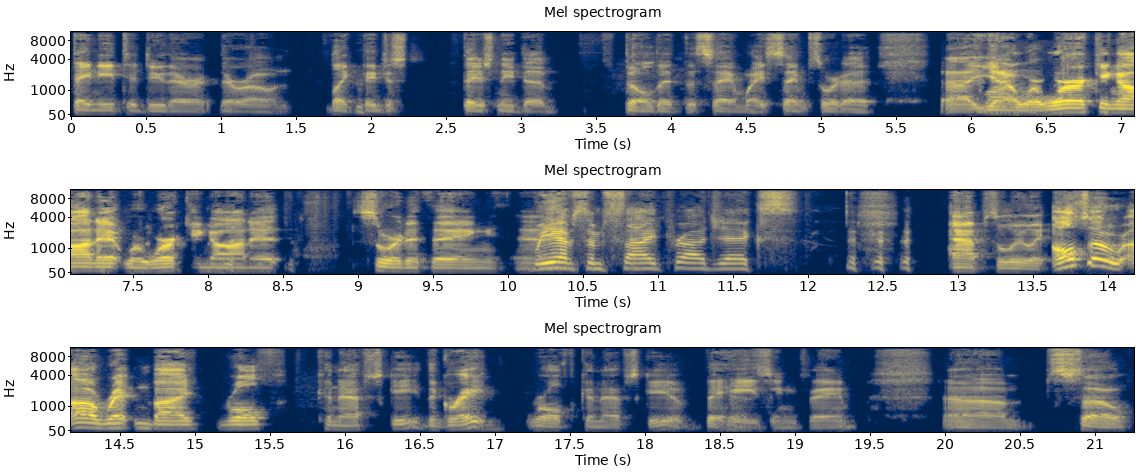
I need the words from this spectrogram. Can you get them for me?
they need to do their their own. Like they just they just need to build it the same way, same sort of, uh, you know, we're working on it, we're working on it, sort of thing. We have some side projects. Absolutely. Also uh, written by Rolfe Kanefsky, the great Rolfe Kanefsky of the Yes. hazing fame. Um, so,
